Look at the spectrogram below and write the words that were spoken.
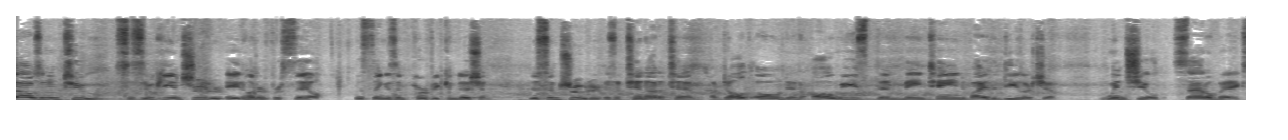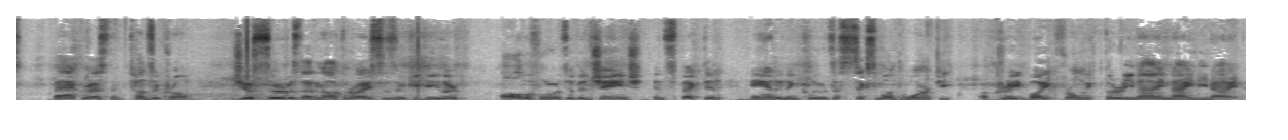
2002 Suzuki Intruder 800 for sale. This thing is in perfect condition. This Intruder is a 10 out of 10. Adult owned and always been maintained by the dealership. Windshield, saddlebags, backrest, and tons of chrome. Just serviced at an authorized Suzuki dealer. All the fluids have been changed, inspected, and it includes a six month warranty. A great bike for only $39.99.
